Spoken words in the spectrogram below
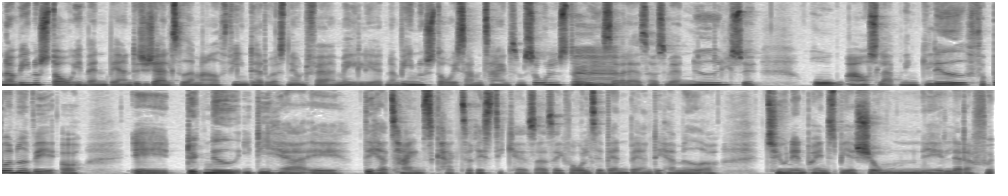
Når Venus står i vandbæren, det synes jeg altid er meget fint, det har du også nævnt før, Amalie, at når Venus står i samme tegn som solen står mm. i, så vil der altså også være nydelse, ro, afslappning, glæde, forbundet ved at øh, dykke ned i de her, øh, det her tegns karakteristika, så altså i forhold til vandbæren, det her med at tune ind på inspirationen, øh, lad dig få,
